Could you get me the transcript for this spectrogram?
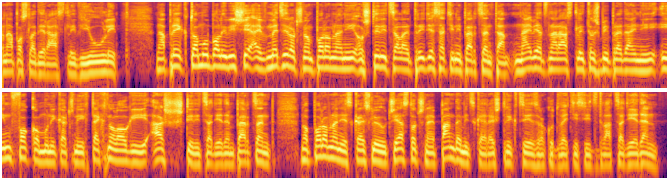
naposledy rástli v júli. Napriek tomu boli vyššie aj v medziročnom porovnaní o 4,3%. Najviac narástli tržby predajní infokomunikačných technológií až 41%. No porovnanie skresľujú čiastočné pandemické reštrikcie z roku 2021.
